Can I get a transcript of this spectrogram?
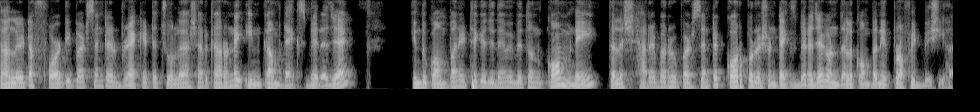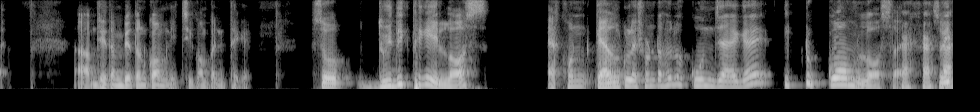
তাহলে এটা ফর্টি পার্সেন্টের ব্র্যাকেটে চলে আসার কারণে ইনকাম ট্যাক্স বেড়ে যায়। কিন্তু কোম্পানির থেকে যদি আমি বেতন কম নেই, তাহলে সাড়ে বারো পার্সেন্টে কর্পোরেশন ট্যাক্স বেড়ে যায়, কারণ তাহলে কোম্পানির প্রফিট বেশি হয়। যেহেতু আমি বেতন কম নিচ্ছি কোম্পানির থেকে। সো দুই দিক থেকেই লস এখন ক্যালকুলেশনটা হলো কোন জায়গায় একটু কম লস হয়। সো এই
